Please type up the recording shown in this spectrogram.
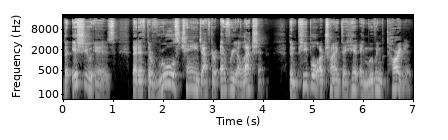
The issue is that if the rules change after every election, then people are trying to hit a moving target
